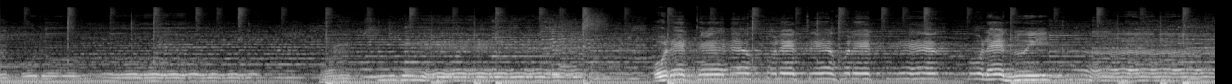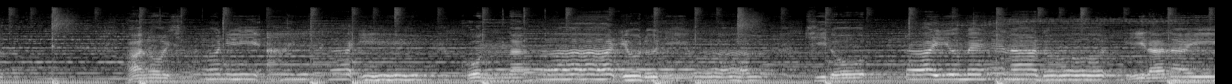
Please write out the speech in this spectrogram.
死ぬほど本気で惚れて惚れて惚れて惚れ抜いたあの人に会いたいこんな夜には気取った夢などいらない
